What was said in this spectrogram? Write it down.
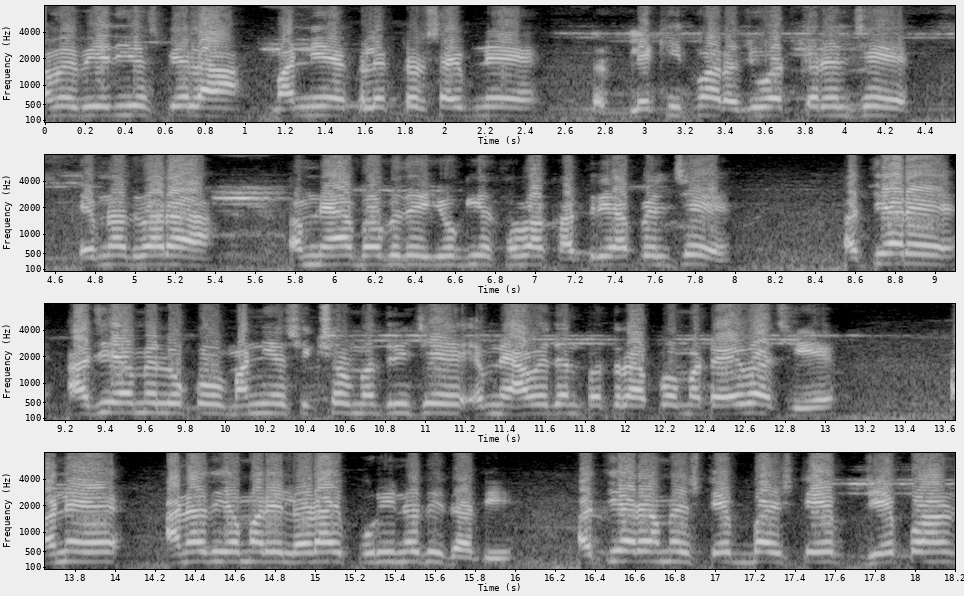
અમે બે દિવસ પહેલા માનનીય કલેક્ટર સાહેબને લેખિતમાં રજૂઆત કરેલ છે. એમના દ્વારા અમને આ બાબતે યોગ્ય થવા ખાતરી આપેલ છે. અત્યારે આજે અમે લોકો માનનીય શિક્ષણ મંત્રી છે, એમને આવેદનપત્ર આપવા માટે આવ્યા છીએ અને આનાથી અમારી લડાઈ પૂરી નથી થતી. અત્યારે અમે સ્ટેપ બાય સ્ટેપ જે પણ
